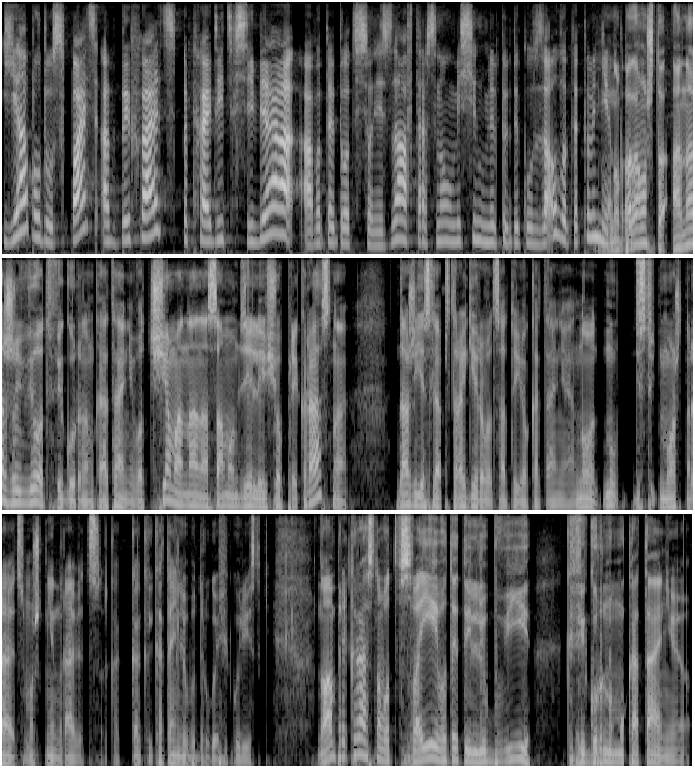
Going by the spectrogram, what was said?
я буду спать, отдыхать, подходить в себя, а вот это вот все, не завтра с новыми силами побегу в зал, вот этого не Ну, было. потому что она живет в фигурном катании. Вот чем она на самом деле еще прекрасна, даже если абстрагироваться от ее катания. Оно, ну, действительно, может нравиться, может не нравиться, как, как и катание любой другой фигуристки. Но она прекрасна вот в своей вот этой любви к фигурному катанию.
